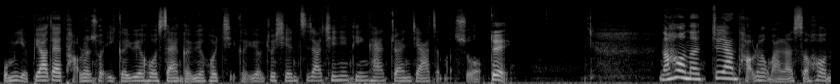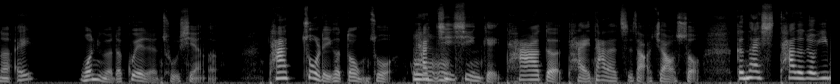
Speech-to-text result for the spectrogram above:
我们也不要再讨论说一个月或三个月或几个月，就先知道，先听听看专家怎么说。对。然后呢，这样讨论完了时候呢，哎，我女儿的贵人出现了，她做了一个动作，她寄信给他的台大的指导教授，跟他他的就 e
